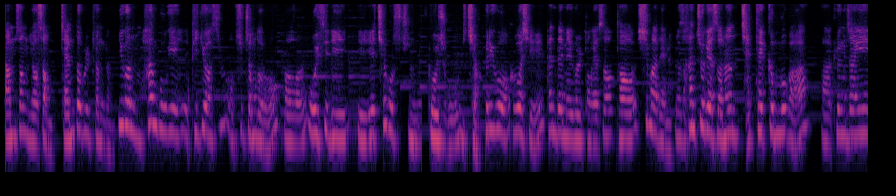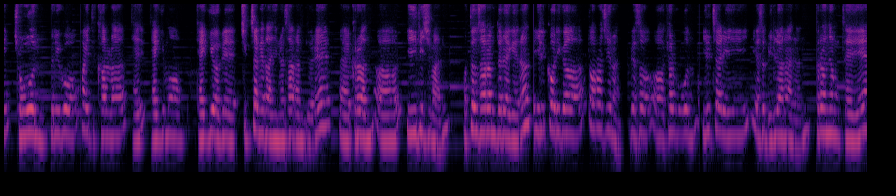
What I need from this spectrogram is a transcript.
남성, 여성, 젠더 불평등 이건 한국이 비교할 수 없을 정도로 어, OECD의 최고 수준 보여주고 있죠. 그리고 그것이 팬데믹을 통해서 더 심화되는 그래서 한쪽에서는 재택근무가 아, 굉장히 좋은 그리고 화이트 칼라 대, 대규모 대기업의 직장에 다니는 사람들의 에, 그런 어, 일이지만 어떤 사람들에게는 일거리가 떨어지는 그래서 어, 결국은 일자리에서 밀려나는 그런 형태의 어,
